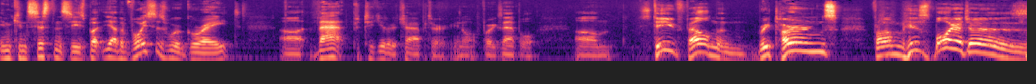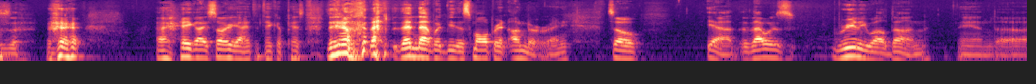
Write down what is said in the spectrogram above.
inconsistencies. But yeah, the voices were great. Uh, that particular chapter, you know, for example, um, Steve Feldman returns from his voyages. Uh, hey guys, sorry, I had to take a piss. You know, that, then that would be the small print under, right? So, yeah, that was really well done, and uh,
